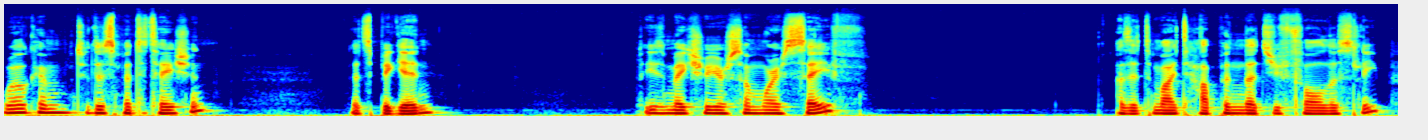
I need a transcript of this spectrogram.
Welcome to this meditation. Let's begin. Please make sure you're somewhere safe, as it might happen that you fall asleep,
